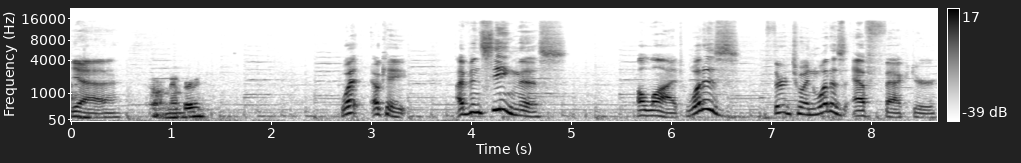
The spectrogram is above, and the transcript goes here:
Yeah. I don't remember. What? Okay, I've been seeing this a lot. What is third twin? What is F factor?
